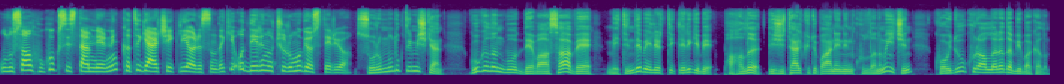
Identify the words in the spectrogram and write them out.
ulusal hukuk sistemlerinin katı gerçekliği arasındaki o derin uçurumu gösteriyor. Sorumluluk demişken, Google'ın bu devasa ve metinde belirttikleri gibi pahalı dijital kütüphanenin kullanımı için koyduğu kurallara da bir bakalım.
